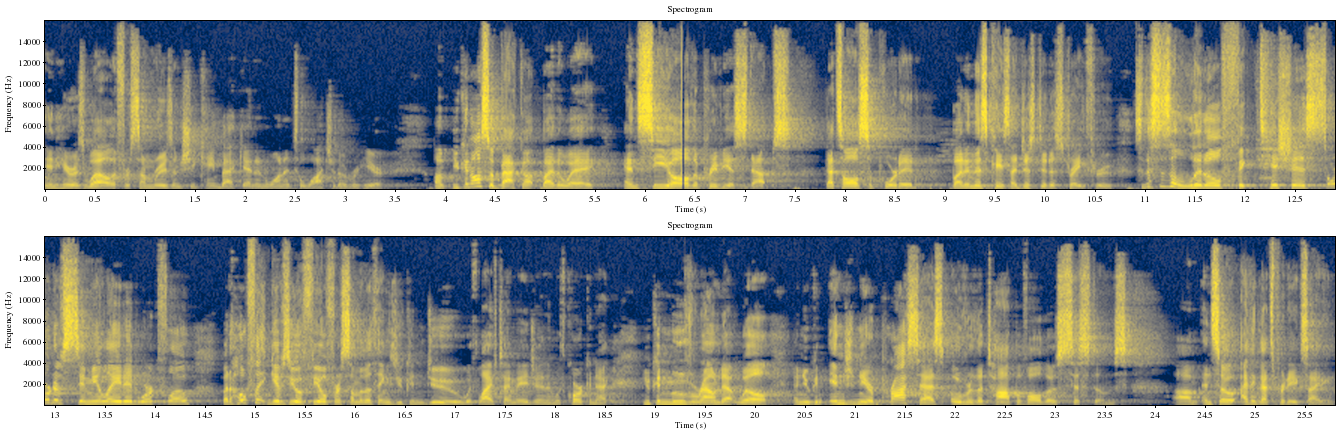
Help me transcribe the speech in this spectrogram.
in here as well if for some reason she came back in and wanted to watch it over here. Um, you can also back up, by the way, and see all the previous steps. That's all supported, but in this case, I just did a straight through. So this is a little fictitious, sort of simulated workflow, but hopefully it gives you a feel for some of the things you can do with Lifetime Agent and with Core Connect. You can move around at will, and you can engineer process over the top of all those systems. Um, and so I think that's pretty exciting.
